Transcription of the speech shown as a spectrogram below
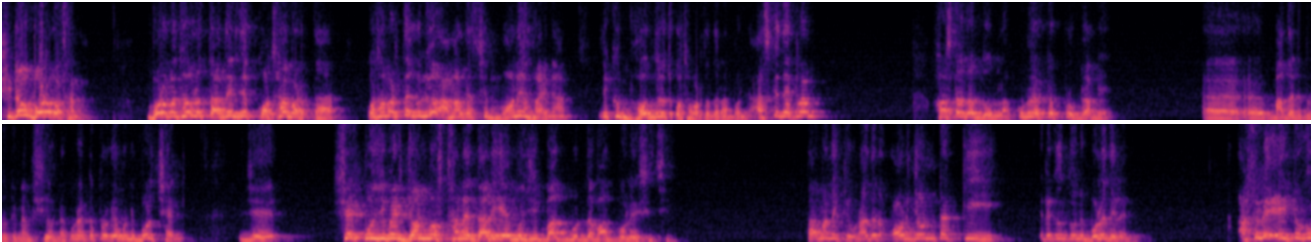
সেটাও বড় কথা না। বড় কথা হলো তাদের যে কথাবার্তা কথাবার্তাগুলো আমার কাছে মনে হয় না যে খুব ভদ্র কথাবার্তা তারা বলে। আজকে দেখলাম হাসনাদ আবদুল্লাহ কোনো একটা প্রোগ্রামে মাদারীপুর নাম? শিওর না। কোনো একটা প্রোগ্রামে উনি বলছেন যে, শেখ মুজিবের জন্মস্থানে দাঁড়িয়ে মুজিববাদ মুর্দাবাদ বলে এসেছি। তার মানে কি? ওনাদের অর্জনটা কি? এটা কিন্তু উনি বলে দিলেন। আসলে এইটুকু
